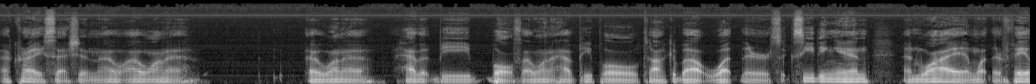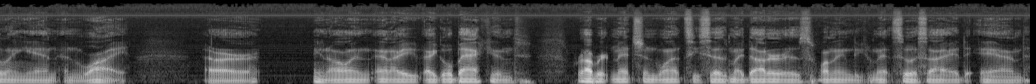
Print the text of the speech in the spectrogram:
a cry session. I, I want to, I want to have it be both. I want to have people talk about what they're succeeding in and why, and what they're failing in and why. Or, you know, and, and I, I go back and Robert mentioned once, he says, My daughter is wanting to commit suicide and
